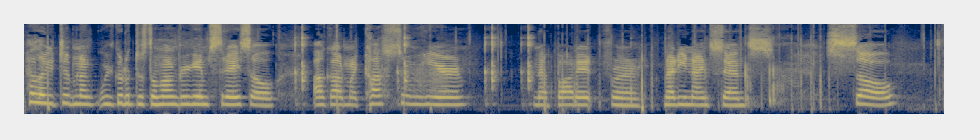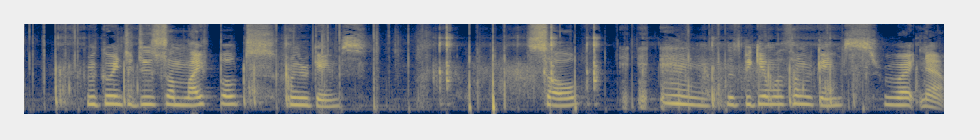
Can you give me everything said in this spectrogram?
Hello YouTube, and we're gonna do some Hunger Games today. So I got my costume here, and I bought it for 99 cents. So we're going to do some lifeboats Hunger Games. So let's begin with Hunger Games right now.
